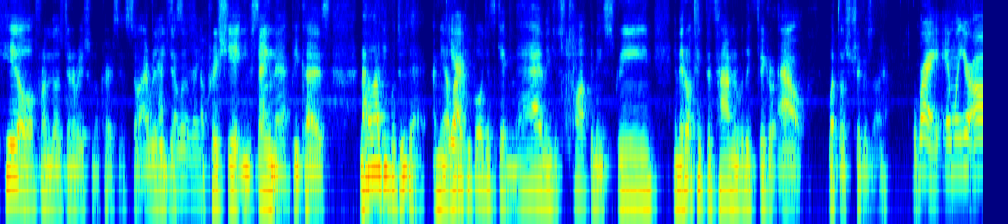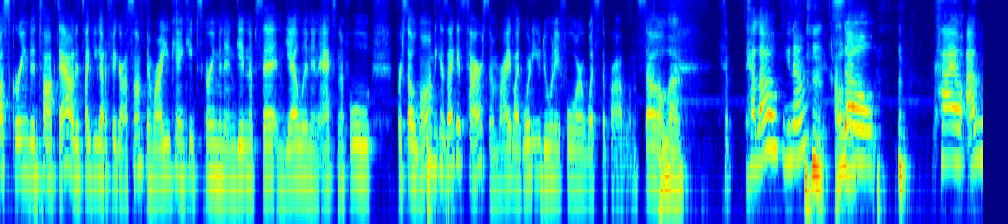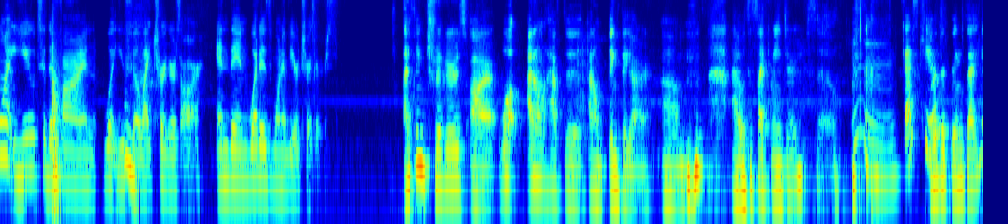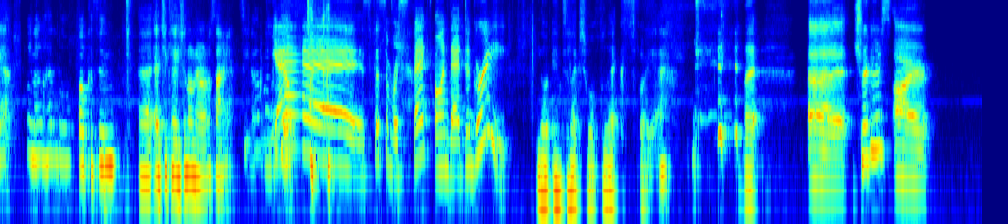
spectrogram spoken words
heal from those generational curses. So I really Absolutely. just appreciate you saying that because not a lot of people do that. I mean, a lot of people just get mad and they just talk and they scream and they don't take the time to really figure out what those triggers are. Right. And when you're all screamed and talked out, it's like you got to figure out something, right? You can't keep screaming and getting upset and yelling and acting a fool for so long because that gets tiresome, right? Like, what are you doing it for? What's the problem? So, Hola. hello, you know? Hola. So, Kyle, I want you to define what you feel like triggers are. And then what is one of your triggers? I think triggers are well. I don't have to. I don't think they are. Um, I was a psych major, so Hmm, that's one of cute. the things that yeah, you know, had a little focus in uh, educational neuroscience. You know, let me go. Yes. Put some respect on that degree. little intellectual flex for you. but uh, triggers are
